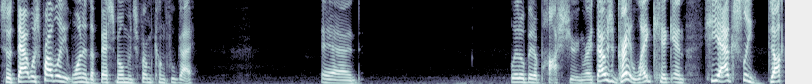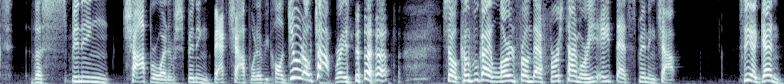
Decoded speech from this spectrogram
So that was probably one of the best moments from Kung Fu Guy. And a little bit of posturing, right? That was a great leg kick, and he actually ducked the spinning chop or whatever, spinning back chop, whatever you call it, judo chop, right? So Kung Fu Guy learned from that first time where he ate that spinning chop. See again,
